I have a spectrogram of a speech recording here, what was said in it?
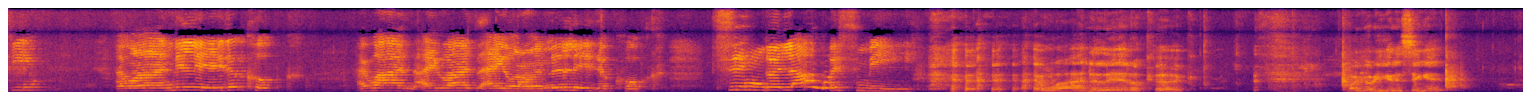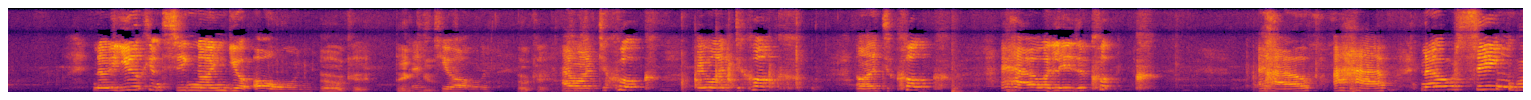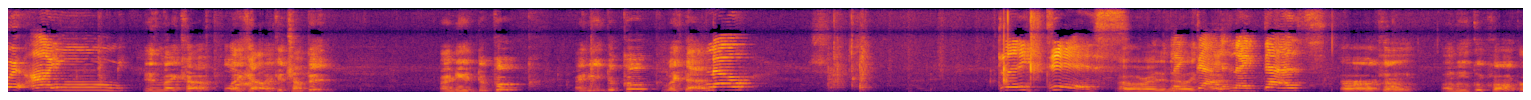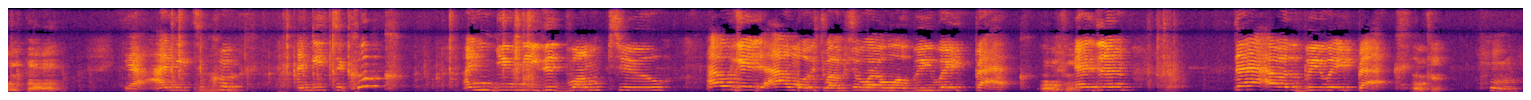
cooking. I want a little cook. I want, I want, I want a little cook. Sing along with me. I want a little cook. Margo, are you gonna sing it? No, you can sing on your own. Oh, okay. Thank you. Your own. Okay. I want to cook. I want to cook. I want to cook. I have a little cook. I have. In my cup? Like how? Like a trumpet? I need to cook. I need to cook. Like that? No. Like this. Oh, right there like like that. that? Like that. Okay. I need to cook like that? Yeah, I need to I need cook. to- I need to cook. And you need a drum too. I'll get Elmo's drum so I will be right back. Okay. And then, then I will be right back. Okay. Hmm.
